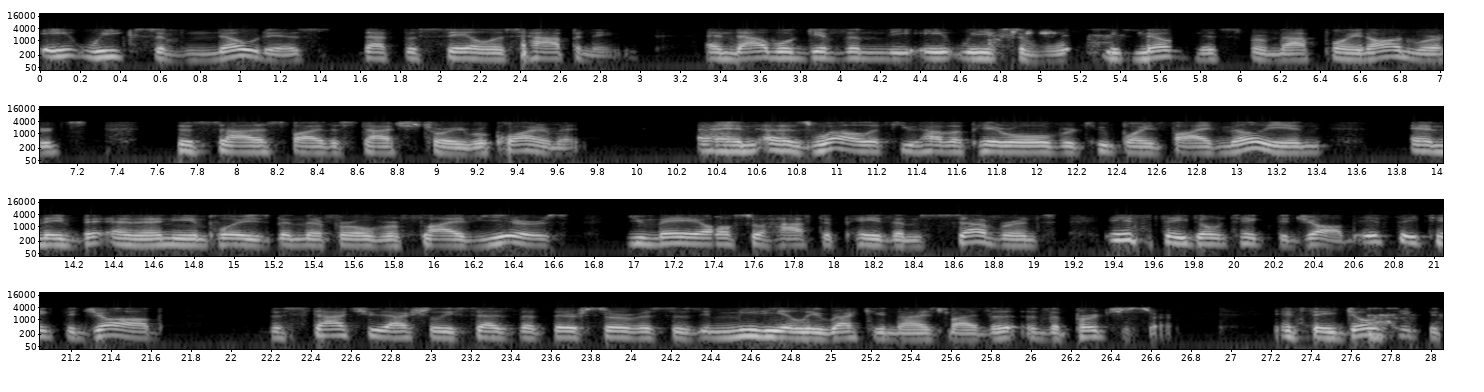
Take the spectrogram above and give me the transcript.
eight weeks of notice that the sale is happening. And that will give them the eight weeks of notice from that point onwards to satisfy the statutory requirement. And as well, if you have a payroll over 2.5 million and they've been, and any employee's been there for over five years, you may also have to pay them severance if they don't take the job. If they take the job, the statute actually says that their service is immediately recognized by the the purchaser. If they don't take the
